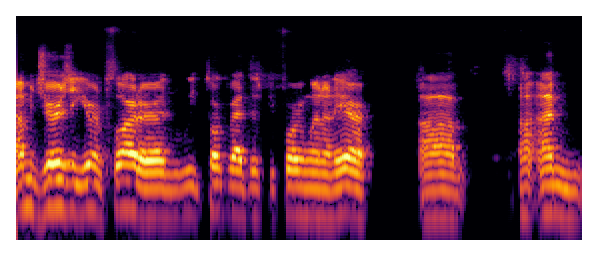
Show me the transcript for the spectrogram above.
I'm in Jersey, you're in Florida, and we talked about this before we went on air. Um, I'm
